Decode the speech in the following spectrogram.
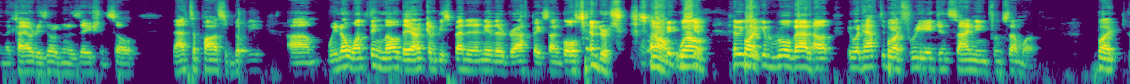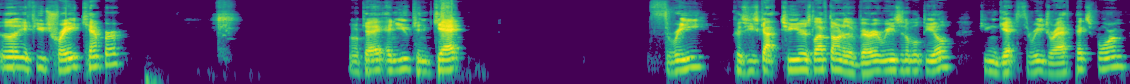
in the Coyotes organization. So that's a possibility. Um, we know one thing though; they aren't going to be spending any of their draft picks on goaltenders. No, we well, can- I think but- we can rule that out. It would have to be a free agent signing from somewhere. But uh, if you trade Kuemper, okay, and you can get three because he's got two years left on a very reasonable deal. If you can get three draft picks for him,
